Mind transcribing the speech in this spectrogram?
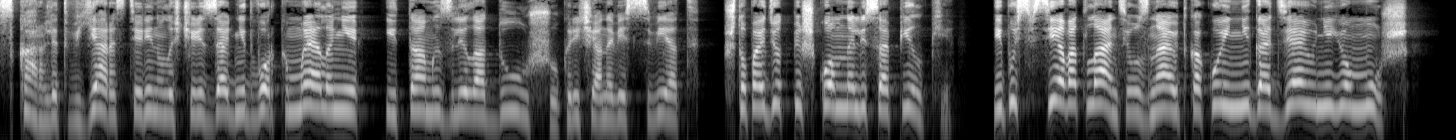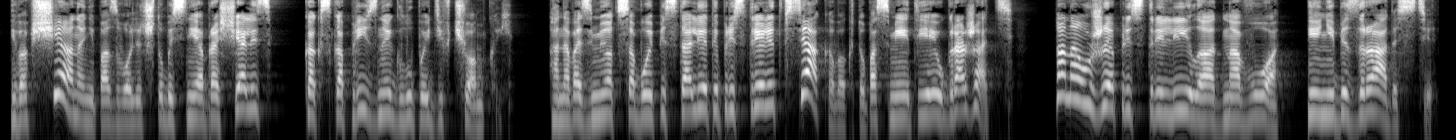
Скарлетт в ярости ринулась через задний двор к Мелани и там излила душу, крича на весь свет, что пойдет пешком на лесопилке. И пусть все в Атланте узнают, какой негодяй у нее муж. И вообще она не позволит, чтобы с ней обращались, как с капризной глупой девчонкой. Она возьмет с собой пистолет и пристрелит всякого, кто посмеет ей угрожать. Она уже пристрелила одного, и не без радости.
